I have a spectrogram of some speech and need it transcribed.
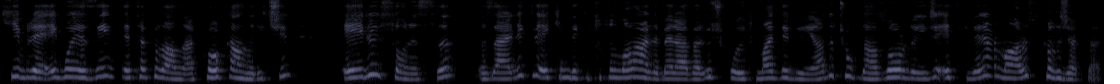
kibre, egoya, zihnine takılanlar, korkanlar için Eylül sonrası özellikle Ekim'deki tutulmalarla beraber üç boyut madde dünyada çok daha zorlayıcı etkilere maruz kalacaklar.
